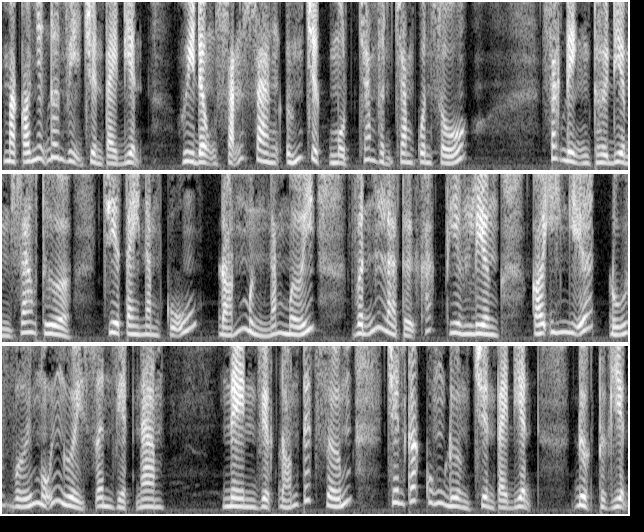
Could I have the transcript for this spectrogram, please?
mà có những đơn vị truyền tải điện huy động sẵn sàng ứng trực 100% quân số. Xác định thời điểm giao thừa, chia tay năm cũ, đón mừng năm mới vẫn là thời khắc thiêng liêng có ý nghĩa đối với mỗi người dân Việt Nam. Nên việc đón Tết sớm trên các cung đường truyền tải điện được thực hiện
